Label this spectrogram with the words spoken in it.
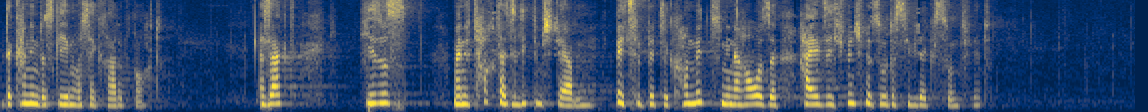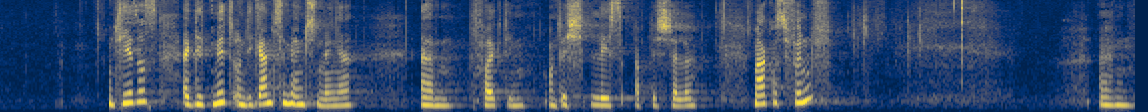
der kann ihm das geben, was er gerade braucht. Er sagt, Jesus, meine Tochter, sie liegt im Sterben. Bitte, bitte, komm mit zu mir nach Hause, heil sie. Ich wünsche mir so, dass sie wieder gesund wird. Und Jesus, er geht mit und die ganze Menschenmenge ähm, folgt ihm. Und ich lese ab der Stelle. Markus 5. Ähm,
